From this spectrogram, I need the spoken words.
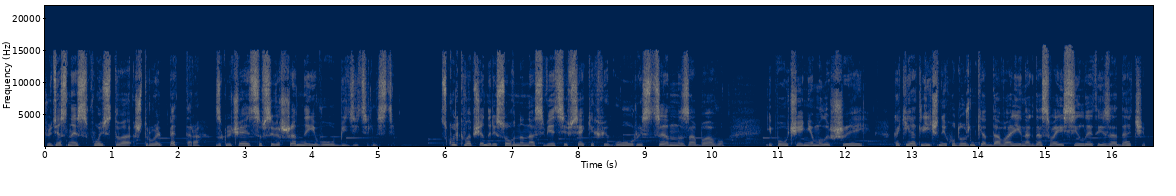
Чудесное свойство Штруэль-Петтера заключается в совершенной его убедительности. Сколько вообще нарисовано на свете всяких фигур и сцен на забаву, и поучения малышей, какие отличные художники отдавали иногда свои силы этой задаче –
